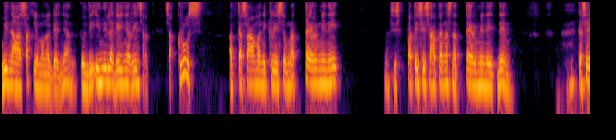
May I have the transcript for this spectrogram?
winasak yung mga ganyan, kundi inilagay niya rin sa, sa krus at kasama ni Kristo na terminate pati si Satanas na terminate din. Kasi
